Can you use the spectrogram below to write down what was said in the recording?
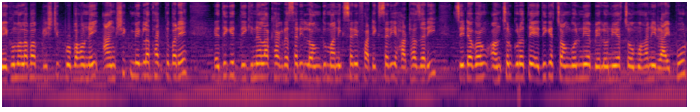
মেঘমালা বা বৃষ্টি প্রবাহ নেই। আংশিক মেঘলা থাকতে পারে। এদিকে দীঘিনালা, খাগড়াছড়ি, লংদু মানিকসারি ফাটিকসারি হাটহাজারি, চিটাগং অঞ্চলগুলোতে এদিকে চঙ্গলনিয়া, বেলুনিয়া, চৌমুহানি, রায়পুর,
